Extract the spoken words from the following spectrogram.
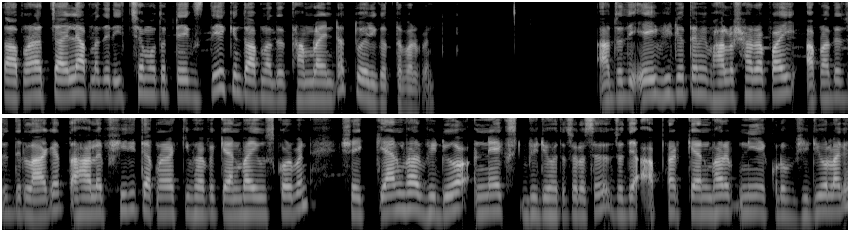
তো আপনারা চাইলে আপনাদের ইচ্ছে মতো টেক্সট দিয়ে কিন্তু আপনাদের থামলাইনটা তৈরি করতে পারবেন। আর যদি এই ভিডিওতে আমি ভালো সাড়া পাই, আপনাদের যদি লাগে, তাহলে ফ্রিতে আপনারা কীভাবে ক্যানভা ইউজ করবেন, সেই ক্যানভার ভিডিও নেক্সট ভিডিও হতে চলেছে। যদি আপনার ক্যানভার নিয়ে কোনো ভিডিও লাগে,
